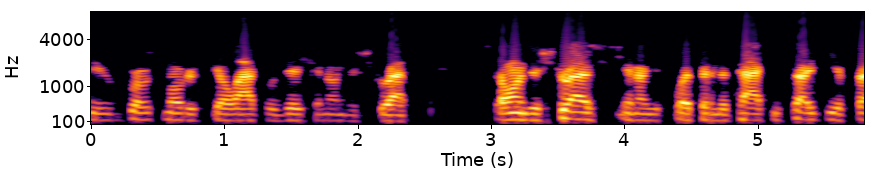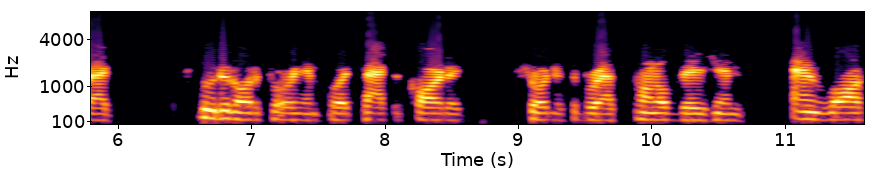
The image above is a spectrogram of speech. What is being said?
to gross motor skill acquisition under stress. So under stress, you know, you flip into tachypsychia effect, excluded auditory input, tachycardic, shortness of breath, tunnel vision, and loss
